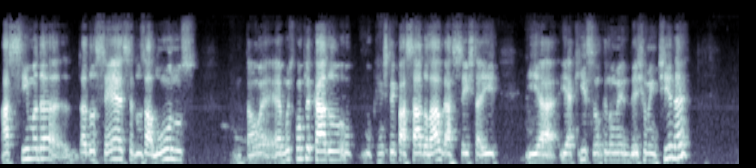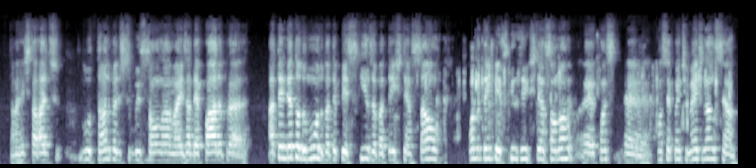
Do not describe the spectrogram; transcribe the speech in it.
acima da, da docência, dos alunos. Então é, é muito complicado o, o, que a gente tem passado lá, o Garcês está aí e a, e a Kisson, que não me deixa mentir, né? Então a gente está lá lutando para a distribuição lá mais adequada para atender todo mundo, para ter pesquisa, para ter extensão. Quando tem pesquisa e extensão, é, é, consequentemente, né, Luciano?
